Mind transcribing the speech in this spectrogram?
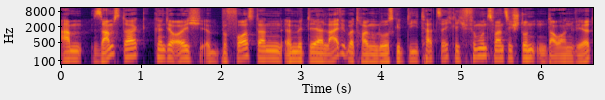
Am Samstag könnt ihr euch, äh, bevor es dann äh, mit der Live-Übertragung losgeht, die tatsächlich 25 Stunden dauern wird,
